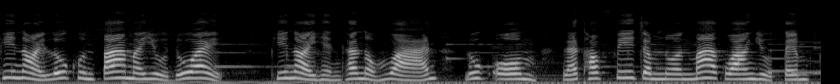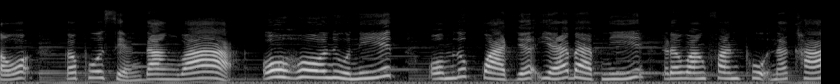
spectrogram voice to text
พี่หน่อยลูกคุณป้ามาอยู่ด้วย พี่หน่อยเห็นขนมหวาน ลูกอม และท็อฟฟี่จำนวนมากวางอยู่เต็มโต๊ะ ก็พูดเสียงดังว่า โอ้โห หนูนิด อมลูกกวาดเยอะแยะแบบนี้ ระวังฟันผุนะคะ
